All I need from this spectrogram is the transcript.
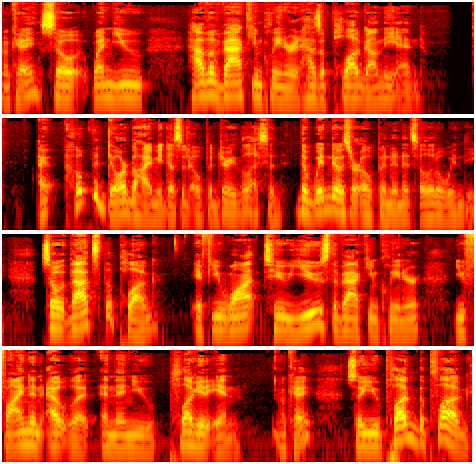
Okay. So when you have a vacuum cleaner, it has a plug on the end. I hope the door behind me doesn't open during the lesson. The windows are open and it's a little windy. So that's the plug. If you want to use the vacuum cleaner, you find an outlet and then you plug it in. Okay. So you plug the plug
